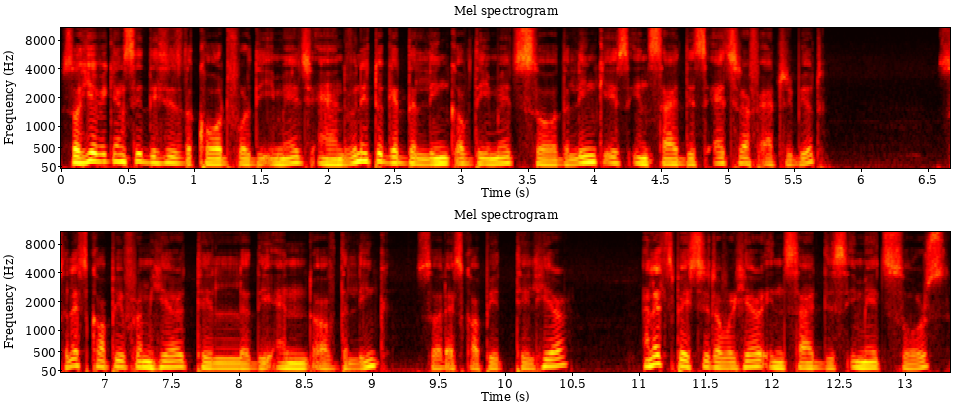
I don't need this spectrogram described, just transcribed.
So here we can see this is the code for the image and we need to get the link of the image. So the link is inside this href attribute. So let's copy from here till the end of the link. So let's copy it till here and let's paste it over here inside this image source.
